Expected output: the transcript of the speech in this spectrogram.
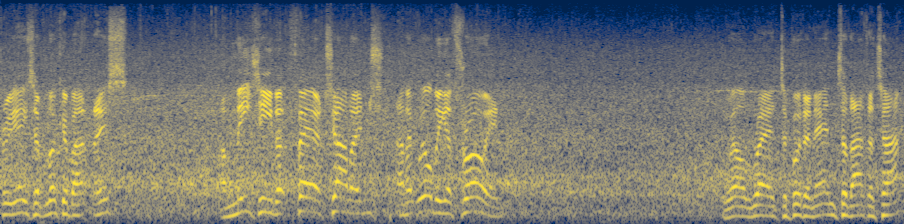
Creative look about this. A meaty but fair challenge, and it will be a throw-in. Well read to put an end to that attack.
